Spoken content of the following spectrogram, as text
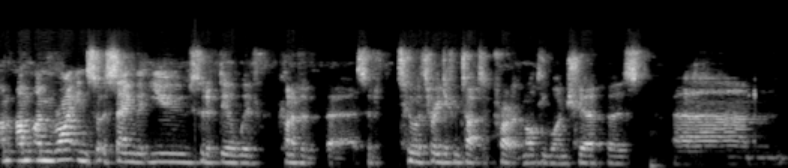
I'm, I'm, I'm right in sort of saying that you sort of deal with kind of a, uh, sort of two or three different types of product, multi-one Sherpas, um,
